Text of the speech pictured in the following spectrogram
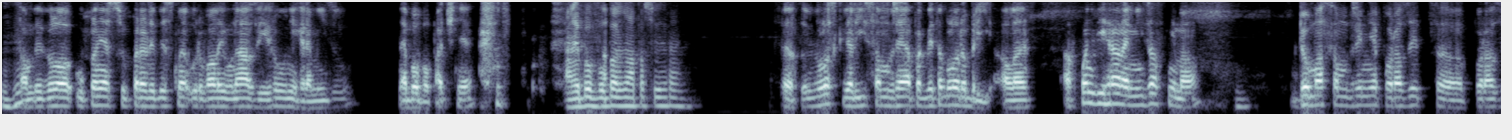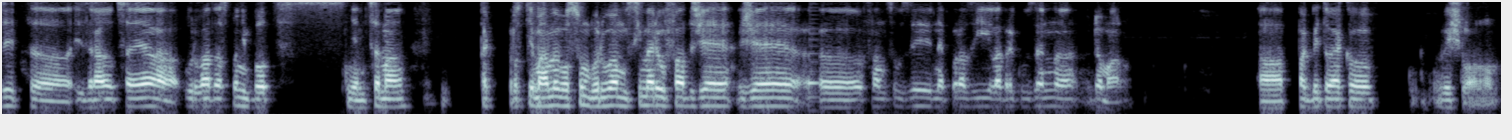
Mm-hmm. Tam by bylo úplně super, kdyby jsme urvali u nás výhru, u nich remízu. Nebo opačně. A nebo v oba zápasy vyhrají. To by bylo skvělý samozřejmě a pak by to bylo dobrý, ale aspoň výhra remíza s nima. Doma samozřejmě porazit, porazit eh, Izraelce a urvat aspoň bod s Němcema, tak prostě máme 8 bodů a musíme doufat, že, že uh, francouzi neporazí Leverkusen doma. No. A pak by to jako vyšlo. No.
